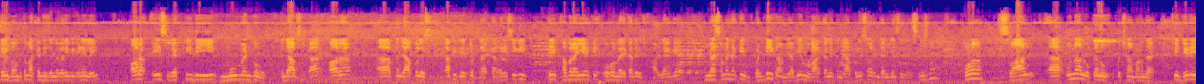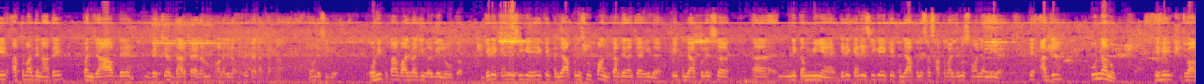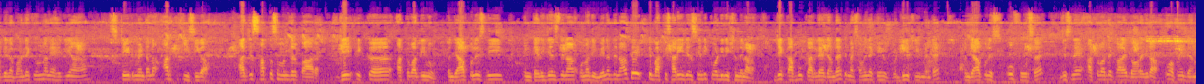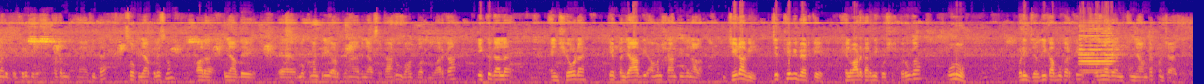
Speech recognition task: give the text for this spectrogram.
ਕਈ ਬੰਬ ਧਮਾਕੇ ਦੀ ਜ਼ਿੰਮੇਵਾਰੀ ਵੀ ਇਹਨੇ ਲਈ ਔਰ ਇਸ ਵਿਅਕਤੀ ਦੀ ਮੂਵਮੈਂਟ ਨੂੰ ਪੰਜਾਬ ਸਰਕਾਰ ਔਰ ਪੰਜਾਬ ਪੁਲਿਸ ਕਾਫੀ ਦੇਰ ਤੋਂ ਟਰੈਕ ਕਰ ਰਹੀ ਸੀਗੀ ਤੇ ਖਬਰ ਆਈ ਹੈ ਕਿ ਉਹ ਅਮਰੀਕਾ ਦੇ ਵਿੱਚ ਫੜ ਲਿਆ ਗਿਆ ਮੈਂ ਸਮਝਦਾ ਕਿ ਵੱਡੀ ਕਾਮਯਾਬੀ ਹੈ ਮੁਬਾਰਕਾਂ ਨੇ ਪੰਜਾਬ ਪੁਲਿਸ ਔਰ ਇੰਟੈਲੀਜੈਂਸ ਏਜੰਸੀਜ਼ ਨੂੰ। ਹੁਣ ਸਵਾਲ ਉਹਨਾਂ ਲੋਕਾਂ ਨੂੰ ਪੁੱਛਣਾ ਬਣਦਾ ਹੈ ਕਿ ਜਿਹੜੇ ਅੱਤਵਾਦ ਦੇ ਨਾਂ ਤੇ ਪੰਜਾਬ ਦੇ ਵਿੱਚ ਡਰ ਭੈ ਦਾ ਮਾਹੌਲ ਹੈ ਜਿਹੜਾ ਉਹ ਪੈਦਾ ਕਰਨਾ ਚਾਹੁੰਦੇ ਸੀਗੇ। ਉਹੀ ਪ੍ਰਤਾਪ ਬਾਜਵਾ ਜੀ ਵਰਗੇ ਲੋਕ ਜਿਹੜੇ ਕਹਿੰਦੇ ਸੀਗੇ ਕਿ ਪੰਜਾਬ ਪੁਲਿਸ ਨੂੰ ਭੰਗ ਕਰ ਦੇਣਾ ਚਾਹੀਦਾ ਹੈ ਇਹ ਪੰਜਾਬ ਪੁਲਿਸ ਨਿਕੰਮੀ ਹੈ। ਜਿਹੜੇ ਕਹਿੰਦੇ ਸੀਗੇ ਕਿ ਪੰਜਾਬ ਪੁਲਿਸ 7 ਵਜੇ ਨੂੰ ਸੌਂ ਜਾਂਦੀ ਹੈ ਤੇ ਅੱਜ ਉਹਨਾਂ ਨੂੰ ਇਹ ਜਵਾਬ ਦੇਣਾ ਬਣਦਾ ਕਿ ਉਹਨਾਂ ਨੇ ਇਹ ਜੀਆਂ ਸਟੇਟਮੈਂਟਾਂ ਦਾ ਅਰਥ ਕੀ ਸੀਗਾ? ਅੱਜ ਸੱਤ ਸਮੁੰਦਰ ਪਾਰ ਜੇ ਇੱਕ ਅੱਤਵਾਦੀ ਨੂੰ ਪੰਜਾਬ ਪੁਲਿਸ ਦੀ ਇੰਟੈਲੀਜੈਂਸ ਦੇ ਨਾਲ, ਉਹਨਾਂ ਦੀ ਮਿਹਨਤ ਦੇ ਨਾਲ ਤੇ ਤੇ ਬਾਕੀ ਸਾਰੀਆਂ ਏਜੰਸੀਆਂ ਦੀ ਕੋਆਰਡੀਨੇਸ਼ਨ ਦੇ ਨਾਲ ਜੇ ਕਾਬੂ ਕਰ ਲਿਆ ਜਾਂਦਾ ਹੈ, ਤੇ ਮੈਂ ਸਮਝਦਾ ਕਿ ਇਹ ਵੱਡੀ ਅਚੀਵਮੈਂਟ ਹੈ। ਪੰਜਾਬ ਪੁਲਿਸ ਉਹ ਫੋਰਸ ਹੈ ਜਿਸ ਨੇ ਅੱਤਵਾਦ ਦੇ ਕਾਲੇ ਦੌਰ ਹੈ ਜਿਹੜਾ, ਉਹ ਆਪਣੀ ਜਾਨਾਂ ਦੇ ਉੱਪਰ ਖੜੀ ਖਤਮ ਕੀਤਾ ਸੋ ਪੰਜਾਬ ਪੁਲਿਸ ਨੂੰ ਔਰ ਪੰਜਾਬ ਦੇ ਮੁੱਖ ਮੰਤਰੀ ਔਰ ਪੰਜਾਬ ਸਰਕਾਰ ਨੂੰ ਬਹੁਤ-ਬਹੁਤ ਮੁਬਾਰਕਾਂ। ਇੱਕ ਗੱਲ ਇਨਸ਼ੋਰਡ ਹੈ ਕਿ ਪੰਜਾਬ ਦੀ ਅਮਨ ਸ਼ਾਂਤੀ ਦੇ ਨਾਲ ਜਿਹੜਾ ਵੀ, ਜਿੱਥੇ ਵੀ ਬੈਠ ਕੇ ਖਿਲਵਾੜ ਕਰਨ ਦੀ ਕੋਸ਼ਿਸ਼ ਕਰੂਗਾ, ਉਹਨੂੰ ਬੜੀ ਜਲਦੀ ਕਾਬੂ ਕਰਕੇ ਉਹਨਾਂ ਦੇ ਅੰਜਾਮ ਤੱਕ ਪਹੁੰਚਾਇਆ ਜਾਏਗਾ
